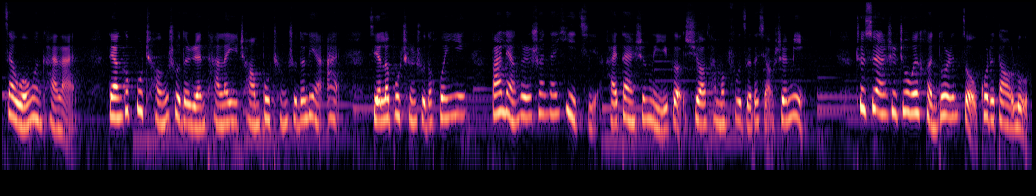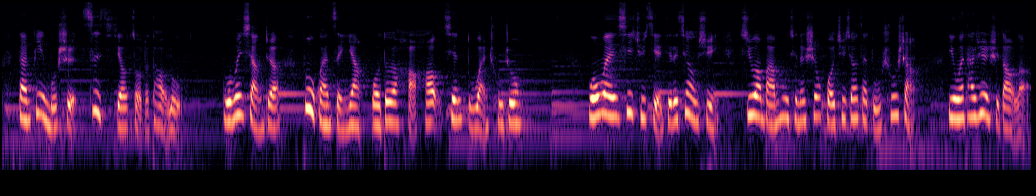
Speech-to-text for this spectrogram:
在文文看来，两个不成熟的人谈了一场不成熟的恋爱，结了不成熟的婚姻，把两个人拴在一起，还诞生了一个需要他们负责的小生命。这虽然是周围很多人走过的道路，但并不是自己要走的道路。文文想着，不管怎样，我都要好好先读完初中。文文吸取姐姐的教训，希望把目前的生活聚焦在读书上，因为她认识到了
